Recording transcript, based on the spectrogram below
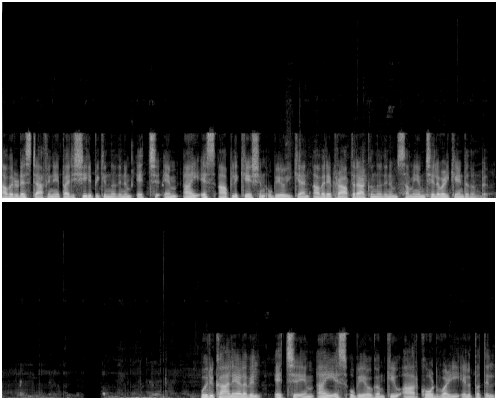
അവരുടെ സ്റ്റാഫിനെ പരിശീലിപ്പിക്കുന്നതിനും H M I S application ഉപയോഗിക്കാൻ അവരെ പ്രാപ്തരാക്കുന്നതിനും സമയം ചെലവഴിക്കേണ്ടതുണ്ട്. ഒരു കാലയളവിൽ എച്ച് എം ഐ എസ് ഉപയോഗം ക്യു ആർ കോഡ് വഴി എളുപ്പത്തിൽ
